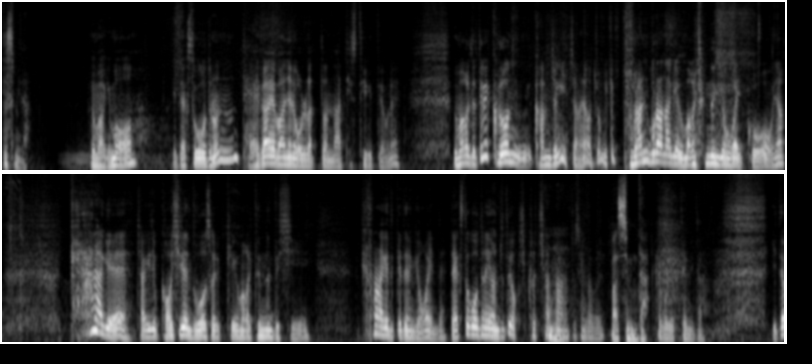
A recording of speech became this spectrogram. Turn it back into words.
듣습니다. 음악이 뭐, 이 덱스터 고든은 대가의 반열에 올랐던 아티스트이기 때문에 음악을 들 때 왜 그런 감정이 있잖아요. 좀 이렇게 불안불안하게 음악을 듣는 경우가 있고, 그냥 편안하게 자기 집 거실에 누워서 이렇게 음악을 듣는 듯이 편안하게 듣게 되는 경우가 있는데, 덱스터 고든의 연주도 역시 그렇지 않나 하는 또 생각을 맞습니다. 해보게 됩니다. 이때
